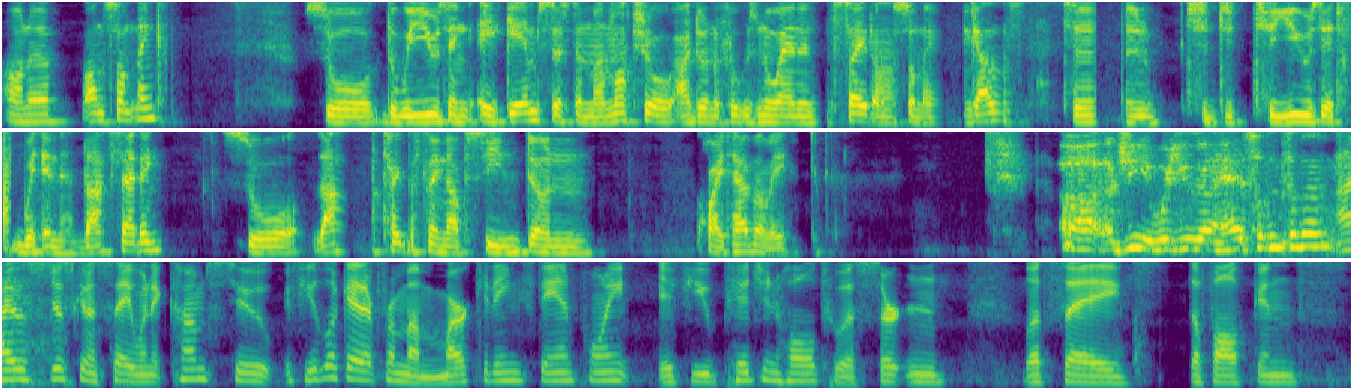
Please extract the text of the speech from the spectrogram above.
on a on something. So they were using a game system. I'm not sure. I don't know if it was No End in Sight or something else to to to, to use it within that setting. So that type of thing I've seen done quite heavily. Uh, gee, were you going to add something to that? I was just going to say, when it comes to, if you look at it from a marketing standpoint, if you pigeonhole to a certain, let's say, the Falklands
